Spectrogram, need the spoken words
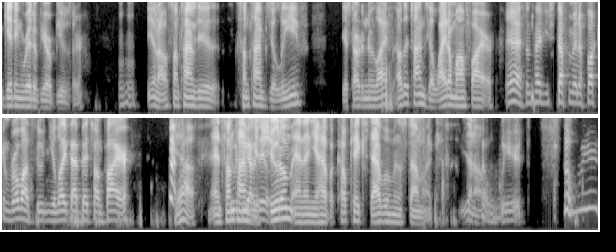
getting rid of your abuser. Mhm. You know, sometimes you sometimes you leave, you start a new life. Other times you light them on fire. Yeah, sometimes you stuff them in a fucking robot suit and you light that bitch on fire. Yeah, and sometimes gotta you, shoot them and then you have a cupcake stab them in the stomach. You know, so weird, so weird.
